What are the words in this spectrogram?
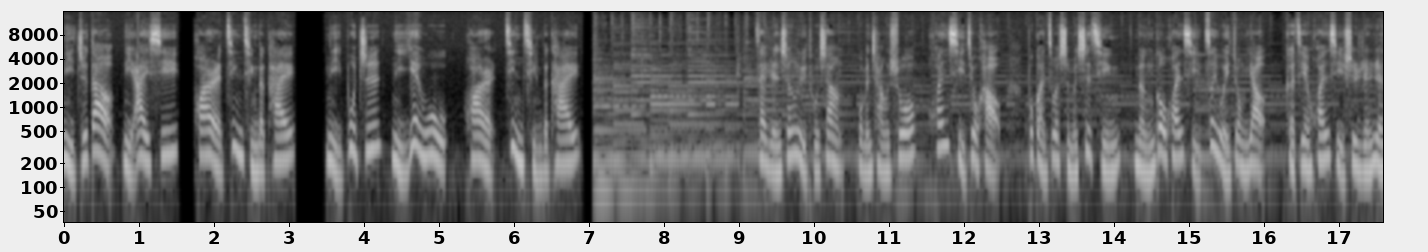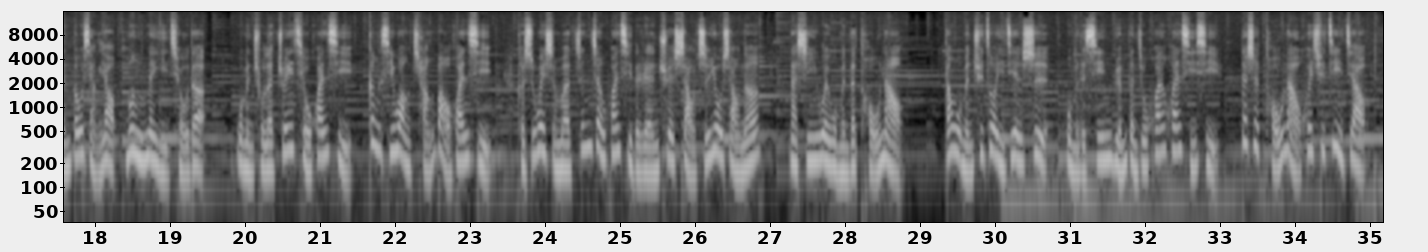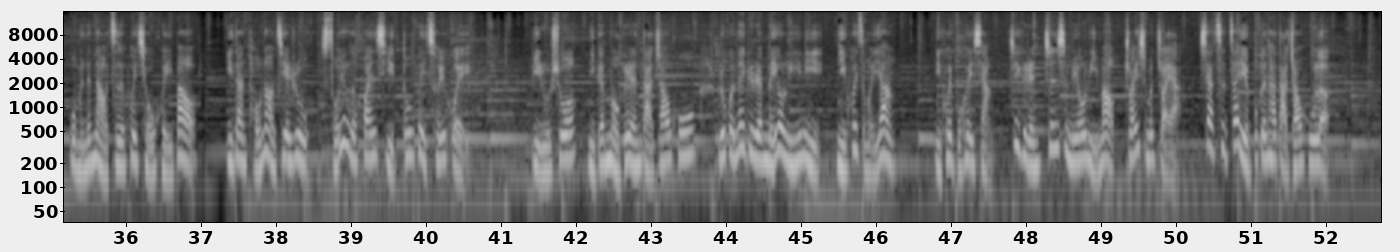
你知道，你爱惜，花儿尽情的开；你不知，你厌恶，花儿尽情的开。在人生旅途上，我们常说欢喜就好，不管做什么事情，能够欢喜最为重要。可见欢喜是人人都想要、梦寐以求的。我们除了追求欢喜，更希望长保欢喜。可是为什么真正欢喜的人却少之又少呢？那是因为我们的头脑。当我们去做一件事，我们的心原本就欢欢喜喜，但是头脑会去计较，我们的脑子会求回报。一旦头脑介入，所有的欢喜都被摧毁。比如说，你跟某个人打招呼，如果那个人没有理你，你会怎么样？你会不会想，这个人真是没有礼貌，拽什么拽啊？下次再也不跟他打招呼了。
